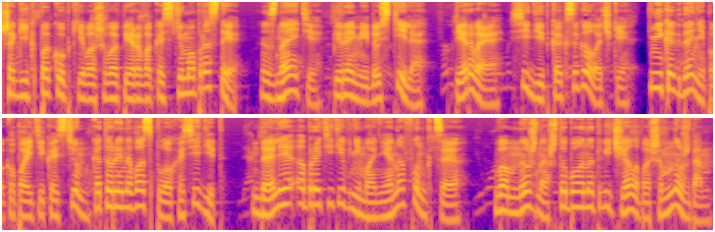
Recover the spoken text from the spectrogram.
Шаги к покупке вашего первого костюма просты. Знаете пирамиду стиля. Первое – сидит как с иголочки. Никогда не покупайте костюм, который на вас плохо сидит. Далее обратите внимание на функцию. Вам нужно, чтобы он отвечал вашим нуждам.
